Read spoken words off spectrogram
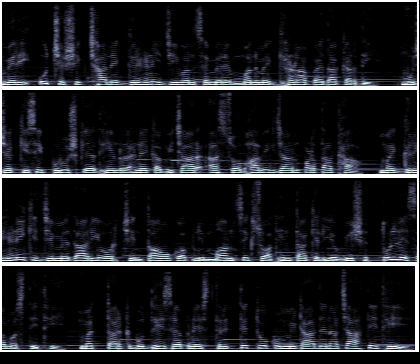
मेरी उच्च शिक्षा ने गृहिणी जीवन से मेरे मन में घृणा पैदा कर दी। मुझे किसी पुरुष के अधीन रहने का विचार अस्वाभाविक जान पड़ता था। मैं गृहिणी की जिम्मेदारियों और चिंताओं को अपनी मानसिक स्वाधीनता के लिए विष तुल्य समझती थी। मैं तर्क बुद्धि से अपने स्त्रीत्व को मिटा देना चाहती थी।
